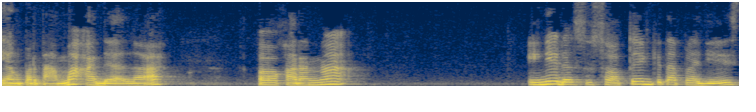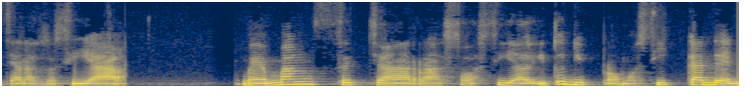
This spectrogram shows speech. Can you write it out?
yang pertama adalah uh, karena ini ada sesuatu yang kita pelajari secara sosial memang secara sosial itu dipromosikan dan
